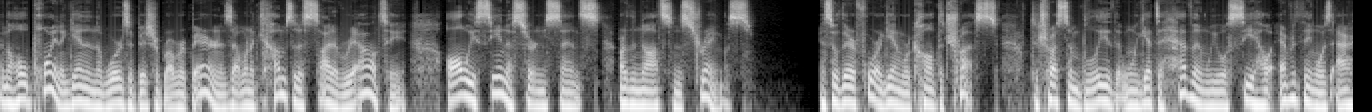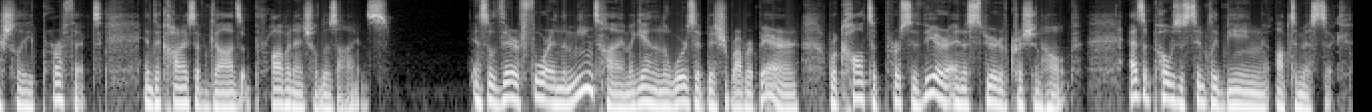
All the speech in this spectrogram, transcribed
And the whole point, again, in the words of Bishop Robert Barron, is that when it comes to the side of reality, all we see in a certain sense are the knots and strings. And so, therefore, again, we're called to trust, to trust and believe that when we get to heaven, we will see how everything was actually perfect in the context of God's providential designs. And so, therefore, in the meantime, again, in the words of Bishop Robert Barron, we're called to persevere in a spirit of Christian hope, as opposed to simply being optimistic.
